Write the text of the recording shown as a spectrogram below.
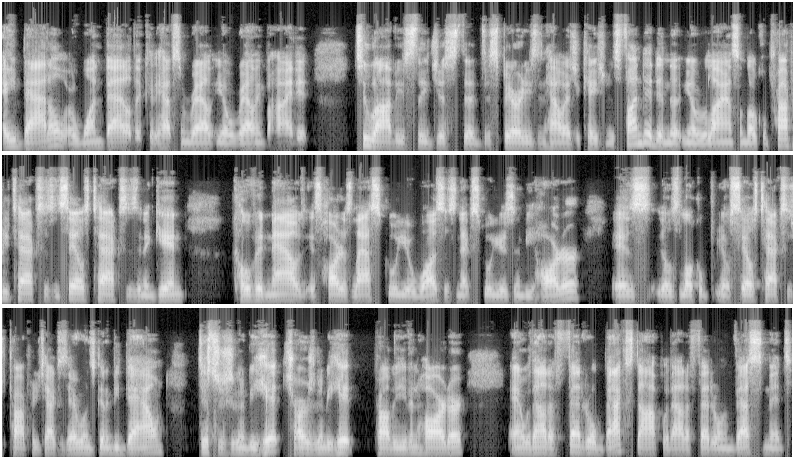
a battle or one battle that could have some rally, you know rallying behind it. Two, obviously, just the disparities in how education is funded and the you know reliance on local property taxes and sales taxes. And again, COVID now, as hard as last school year was, this next school year is going to be harder as those local you know sales taxes, property taxes, everyone's going to be down. Districts are going to be hit. Charters are going to be hit probably even harder. And without a federal backstop, without a federal investment,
